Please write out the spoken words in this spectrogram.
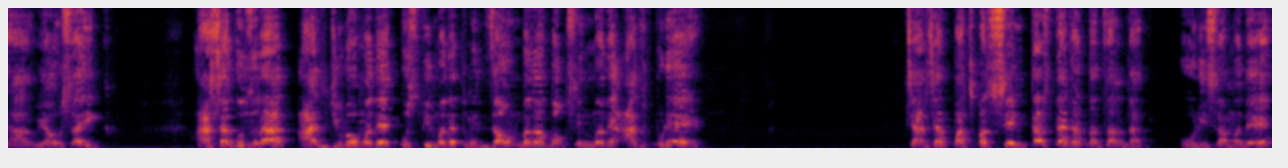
हा व्यावसायिक. असा गुजरात आज जुडोमध्ये कुस्तीमध्ये तुम्ही जाऊन बघा बॉक्सिंगमध्ये आज पुढे आहे. चार चार पाच पाच सेंटर्स त्याकरता चालतात. ओडिसामध्ये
